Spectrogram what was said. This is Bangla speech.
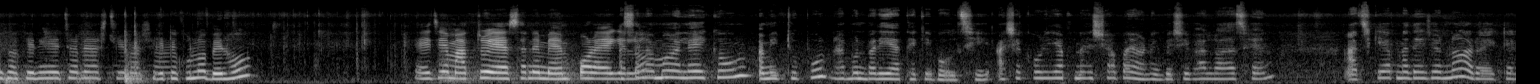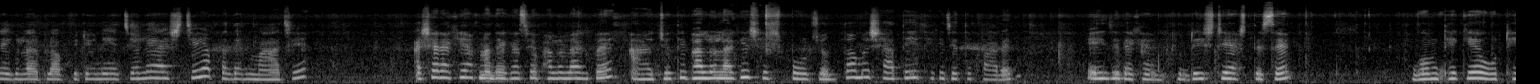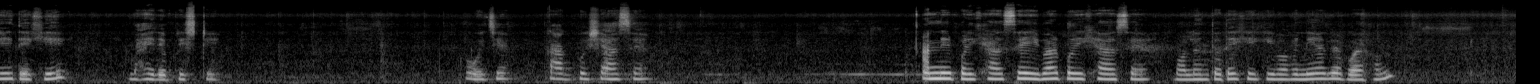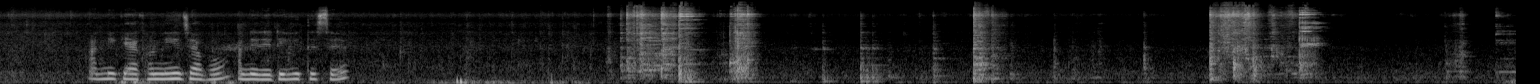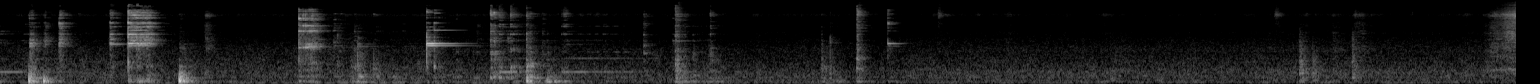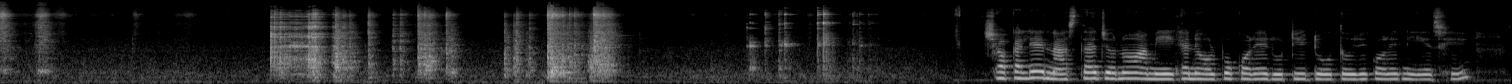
এবাকে নিয়ে চলে আসছি বাসা এটা খুলো বের হো এই যে মাত্র এসানে ম্যাম পড়ায় গেল। আসসালামু আলাইকুম। আমি টুপুর ব্রাহ্মণবাড়িয়া থেকে বলছি। আশা করি আপনারা সবাই অনেক বেশি ভালো আছেন। আজকে আপনাদের জন্য আরও একটা রেগুলার ব্লগ ভিডিও নিয়ে চলে আসছি আপনাদের মাঝে। আশা রাখি আপনাদের কাছে ভালো লাগবে। আর যদি ভালো লাগে শেষ পর্যন্ত আমার সাথেই থেকে যেতে পারেন। এই যে দেখেন বৃষ্টি আসতেছে। ঘুম থেকে উঠেই দেখি বাইরে বৃষ্টি। ওই যে কাক বসে আছে। আন্নির পরীক্ষা আছে এবার পরীক্ষা আছে। বলেন তো দেখি কীভাবে নিয়ে যাব এখন। আন্নিকে এখন নিয়ে যাব। আন্নি রেডি হইতেছে। সকালে নাস্তার জন্য আমি এখানে অল্প করে রুটি ডো তৈরি করে নিয়েছি।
